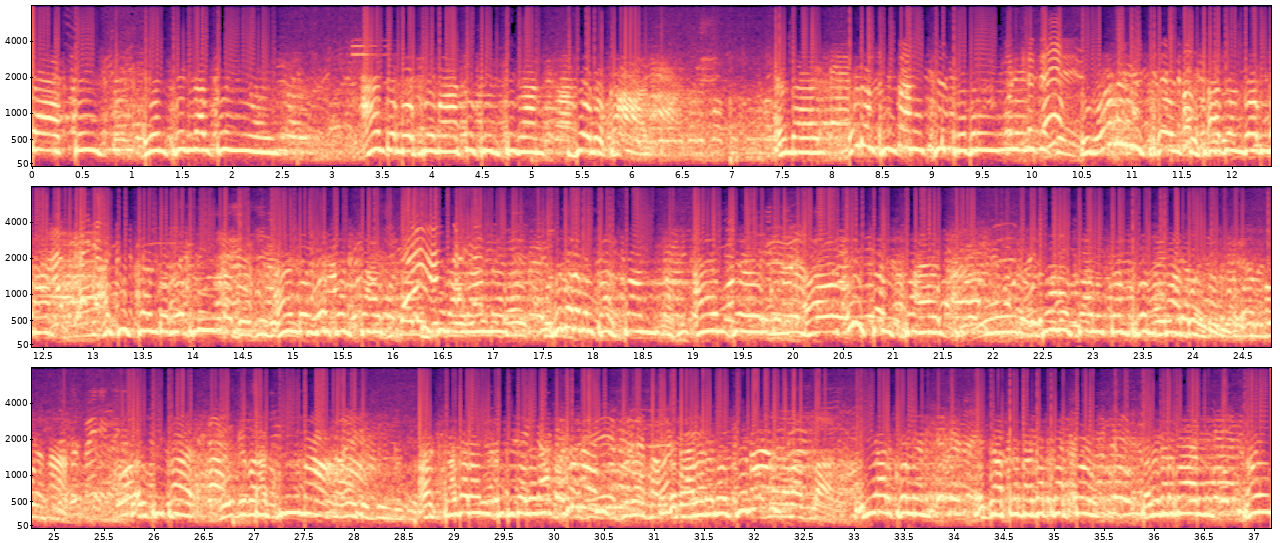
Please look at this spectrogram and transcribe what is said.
please green signal to. And the Muslim are to green signal yellow card. And the penalty to referee to Roman Michel to Sergeant Bobila, assistant the referee, and the welcome staff, Shiva Ahmed, honorable person, and uh, Eastern Ali come from Zimbabwe. Goalkeeper Taslima আর সাধারণ ফুটবলের আক্রমণ এবারে মুসলমান clear করলেন এই যাত্রা বাধাপ্রাপ্ত চলে গেল বল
